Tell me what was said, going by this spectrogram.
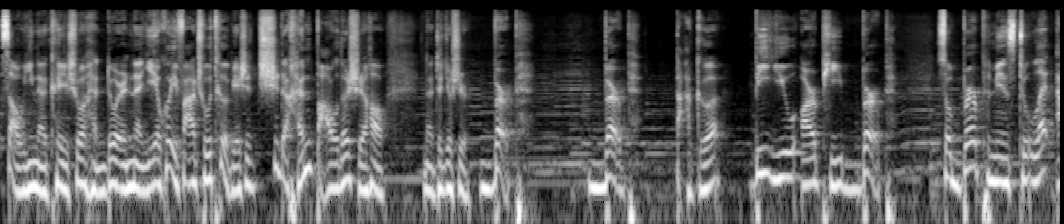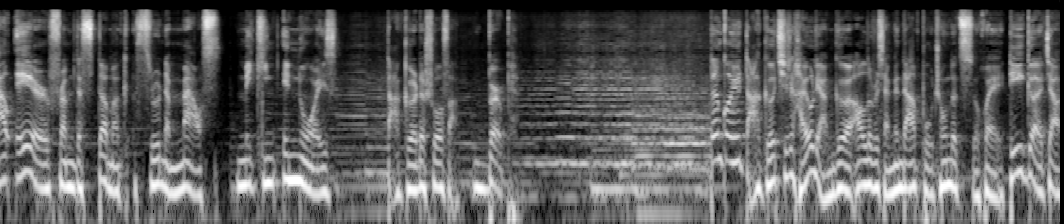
噪音呢，可以说很多人呢也会发出，特别是吃的很饱的时候，那这就是 burp，burp，打嗝，b u r p burp。So burp means to let out air from the stomach through the mouth, making a noise。打嗝的说法，burp。 但关于打嗝，其实还有两个 Oliver 想跟大家补充的词汇。第一个叫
